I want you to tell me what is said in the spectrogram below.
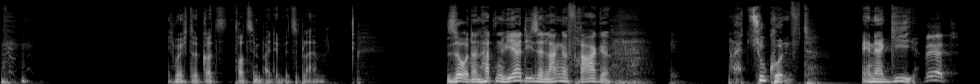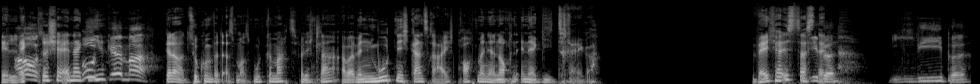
ich möchte Gott trotzdem bei dem Witz bleiben. So, dann hatten wir diese lange Frage. Zukunft. Energie. Wird Elektrische Energie. Mut gemacht. Genau, Zukunft wird erstmal aus Mut gemacht, ist völlig klar. Aber wenn Mut nicht ganz reicht, braucht man ja noch einen Energieträger. Welcher ist das Liebe. denn? Liebe.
